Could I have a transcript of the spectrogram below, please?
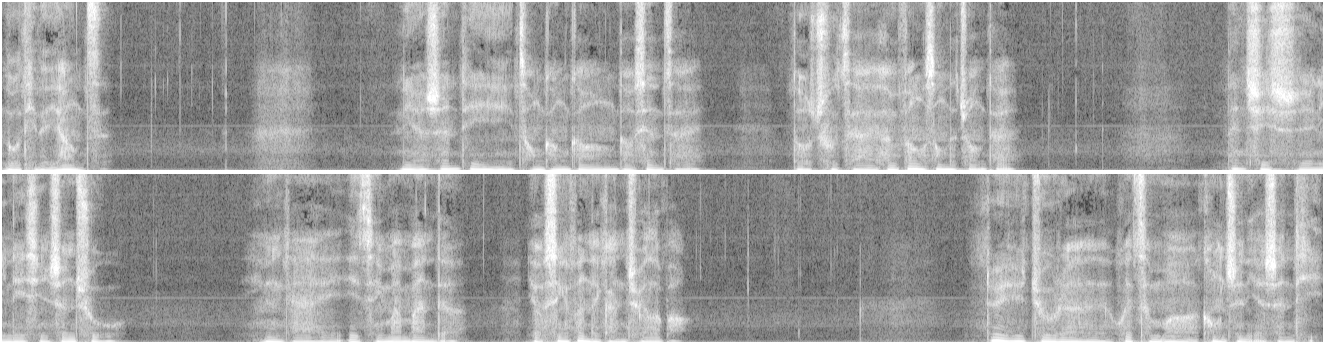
裸体的样子。你的身体从刚刚到现在，都处在很放松的状态。但其实你内心深处，应该已经慢慢的有兴奋的感觉了吧？对于主人会怎么控制你的身体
